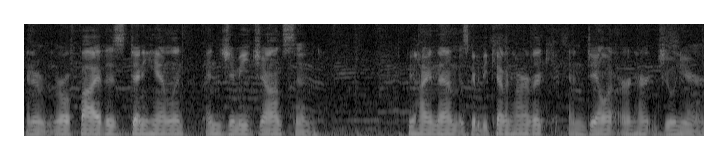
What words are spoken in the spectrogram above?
And in row 5 is Denny Hamlin and Jimmie Johnson. Behind them is going to be Kevin Harvick and Dale Earnhardt Jr.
